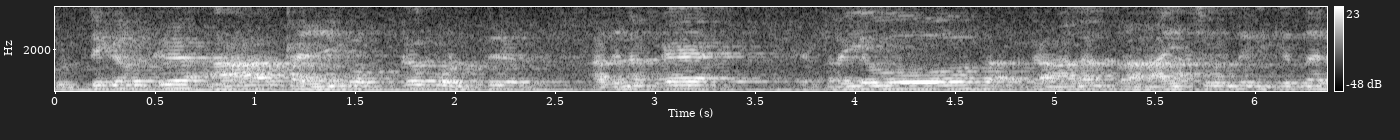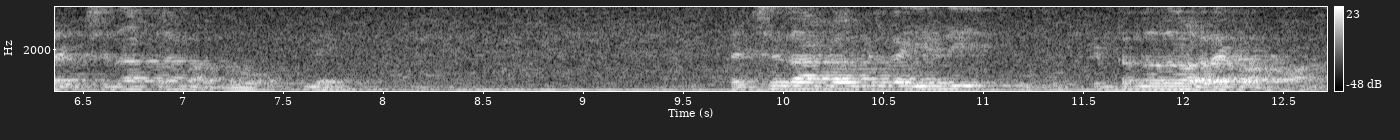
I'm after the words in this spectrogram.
കുട്ടികൾക്ക് ആ കഴിവൊക്കെ കൊടുത്ത് അതിനൊക്കെ എത്രയോ കാലം സഹായിച്ചുകൊണ്ടിരിക്കുന്ന രക്ഷിതാക്കളെ മറന്നുപോകും അല്ലേ രക്ഷിതാക്കൾക്ക് കയ്യടി കിട്ടുന്നത് വളരെ കുറവാണ്.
